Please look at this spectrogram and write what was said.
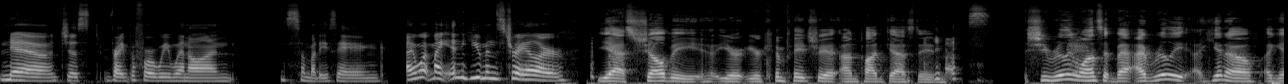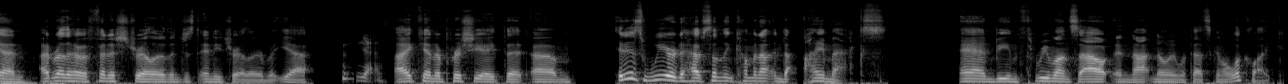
No, just right before we went on, somebody saying I want my Inhumans trailer. yes, Shelby, your your compatriot on podcasting. yes. she really wants it back. I really, you know, again, I'd rather have a finished trailer than just any trailer. But yeah, Yes. I can appreciate that. Um, it is weird to have something coming out into IMAX and being three months out and not knowing what that's going to look like.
